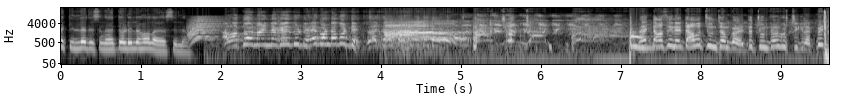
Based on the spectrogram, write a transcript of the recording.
না কিল্লে দিছে না তো ডিলে হলাই আসছিলাম আল্লাহ তো মাইন না খেলে তুই দে বন্ডা বড় দে। এই তাও সিনে তাও চুনচাম করে তো চুনচাম গিলা পিট।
